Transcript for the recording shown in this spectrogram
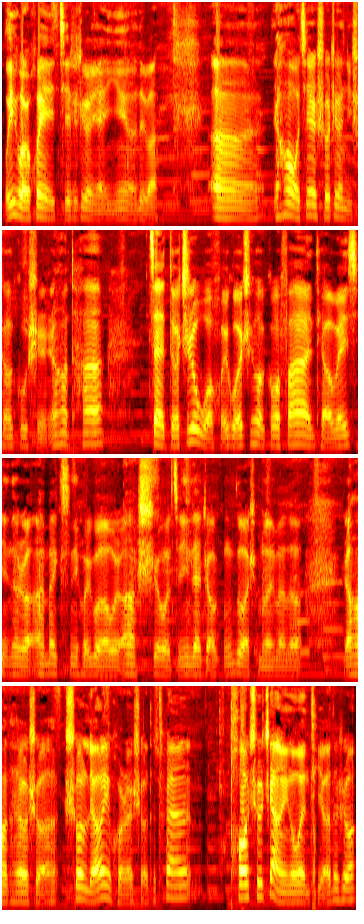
我一会儿会解释这个原因啊，对吧？嗯，然后我接着说这个女生的故事，然后她在得知我回国之后，给我发了一条微信，她说啊，麦克斯你回国了，我说啊，是我最近在找工作什么乱七八糟，然后她又说说聊了一会儿的时候，她突然抛出这样一个问题啊，她说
